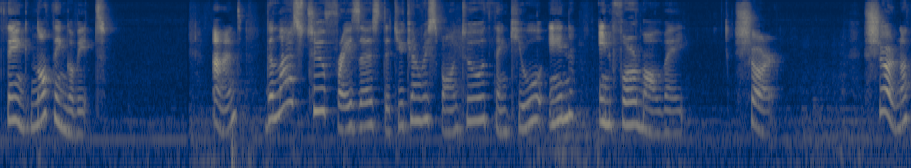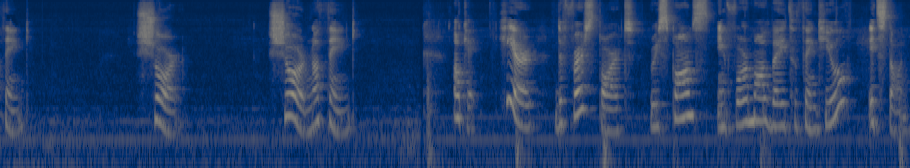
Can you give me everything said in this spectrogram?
Think nothing of it. And the last two phrases that you can respond to thank you in informal way. Sure. Sure, nothing. Sure. Sure, nothing. Okay, here the first part, response informal way to thank you, it's done.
